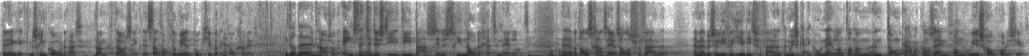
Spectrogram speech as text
dan denk ik, misschien komen we eruit. Dank trouwens. Ik, er staat nog veel meer in het boekje, wat ik ook ga lezen. Ik wilde... En trouwens ook eens dat je dus die, die basisindustrie nodig hebt in Nederland. Uh, want anders gaan ze ergens anders vervuilen. En we hebben ze liever hier niet vervuilend. Dan moet je eens kijken hoe Nederland dan een, een toonkamer kan zijn van hoe je schoon produceert.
